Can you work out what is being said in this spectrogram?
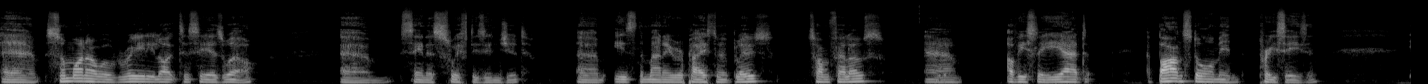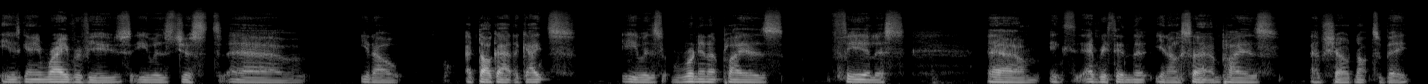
Uh, someone I would really like to see as well, um, seeing as Swift is injured, um, is the man who replaced him at Blues, Tom Fellows. Yeah. Um, obviously, he had a barnstorm in pre-season. He was getting rave reviews. He was just, uh, you know, a dog out the gates he was running at players, fearless, um, everything that you know certain players have showed not to be.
